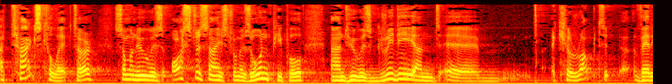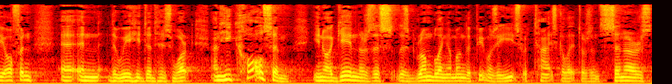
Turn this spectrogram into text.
a tax collector, someone who was ostracized from his own people and who was greedy and uh, corrupt very often uh, in the way he did his work. And he calls him, you know, again, there's this, this grumbling among the people as he eats with tax collectors and sinners.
